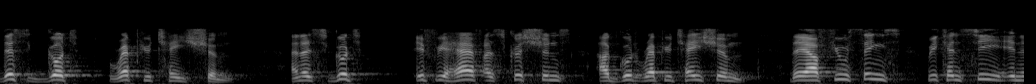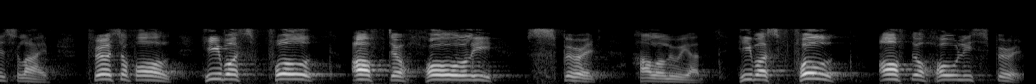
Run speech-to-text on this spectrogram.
this good reputation? And it's good if we have, as Christians, a good reputation. There are few things we can see in his life. First of all, he was full of the Holy Spirit. Hallelujah. He was full of the Holy Spirit.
